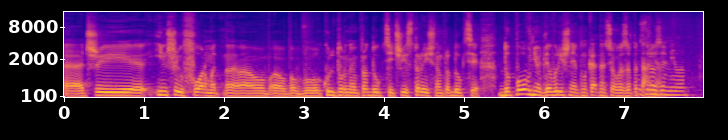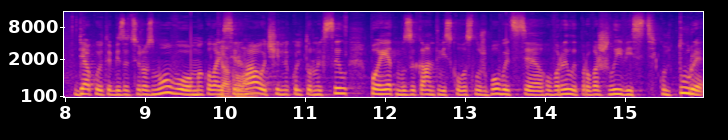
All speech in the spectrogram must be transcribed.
е, чи іншої форми е, культурної продукції чи історичної продукції, доповнюю для вирішення конкретно цього запитання. Зрозуміло. Дякую тобі за цю розмову. Миколай Дякую Сірга, вам. очільник культурних сил, поет, музикант, військовослужбовець, е, говорили про важливість культури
